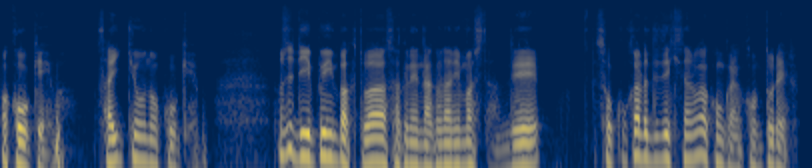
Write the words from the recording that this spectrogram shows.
まあ、後継馬、最強の後継馬。そしてディープインパクトは昨年なくなりましたので、そこから出てきたのが今回のコントレール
